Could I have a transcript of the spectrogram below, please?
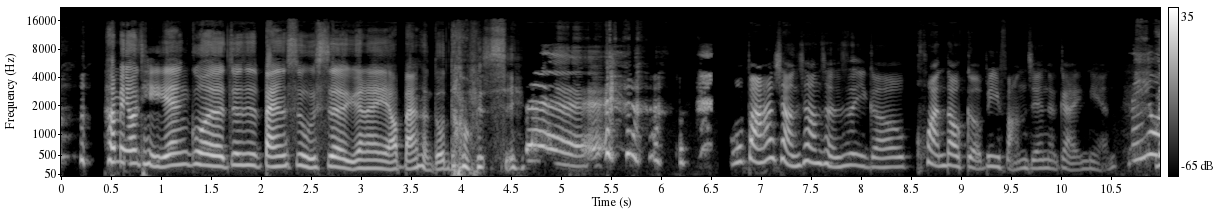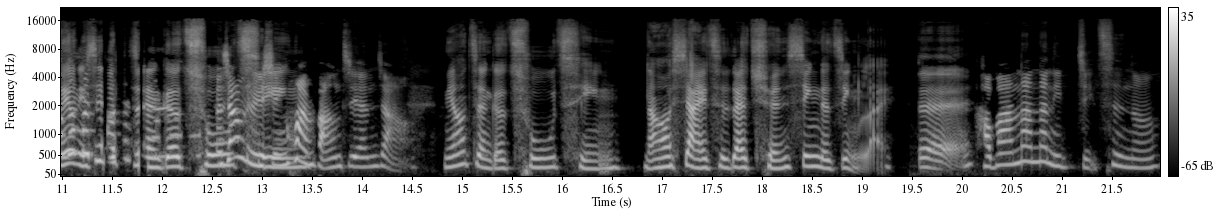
他没有体验过，就是搬宿舍，原来也要搬很多东西。对，我把它想象成是一个换到隔壁房间的概念。没有，没有，你是要整个出清，像旅行换房间这样。你要整个出清，然后下一次再全新的进来。对，好吧，那那你几次呢？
